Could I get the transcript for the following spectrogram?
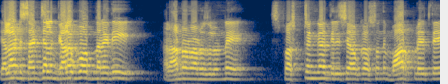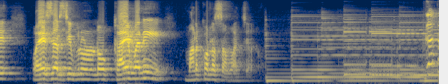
ఎలాంటి సంచలనం కలగబోతుంది అనేది రానున్న రోజుల్లోనే స్పష్టంగా తెలిసే అవకాశం ఉంది. మార్పులు అయితే వైఎస్ఆర్సీపీలో ఉండడం ఖాయమని మనకున్న సమాచారం. గత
